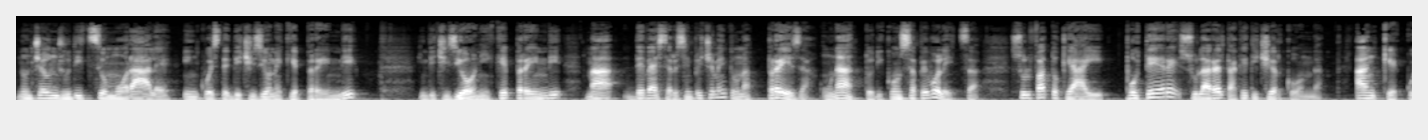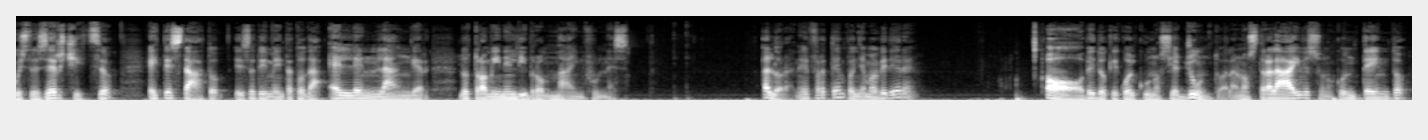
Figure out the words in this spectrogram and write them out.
Non c'è un giudizio morale in queste decisioni che prendi, in decisioni che prendi, ma deve essere semplicemente una presa, un atto di consapevolezza sul fatto che hai potere sulla realtà che ti circonda. Anche questo esercizio è testato, è stato inventato da Ellen Langer, lo trovi nel libro Mindfulness. Allora, nel frattempo andiamo a vedere. Oh, vedo che qualcuno si è aggiunto alla nostra live, sono contento.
